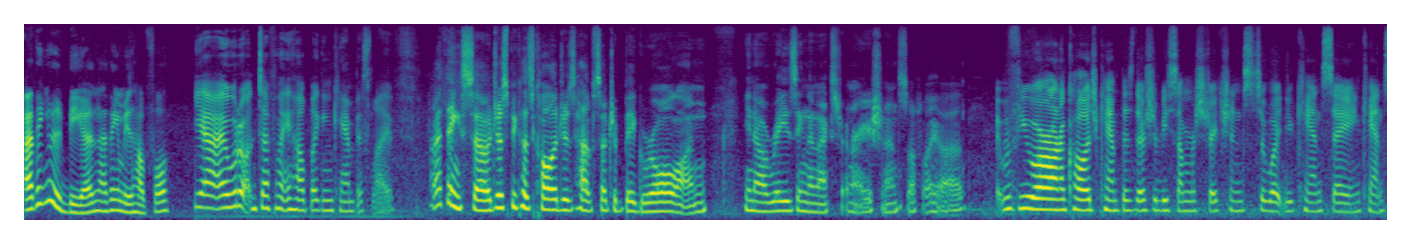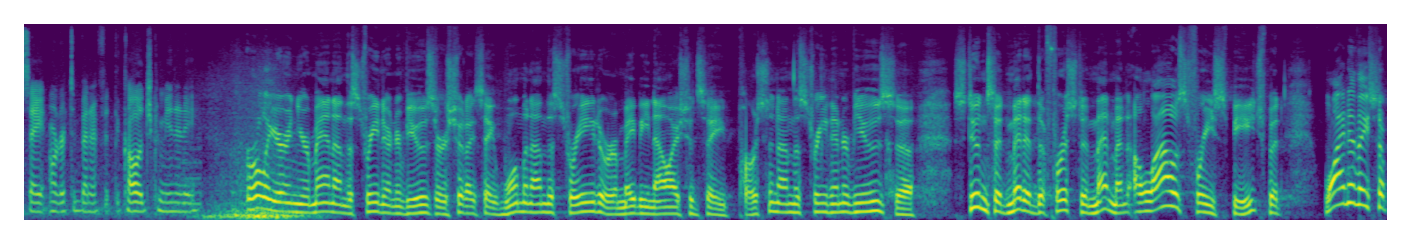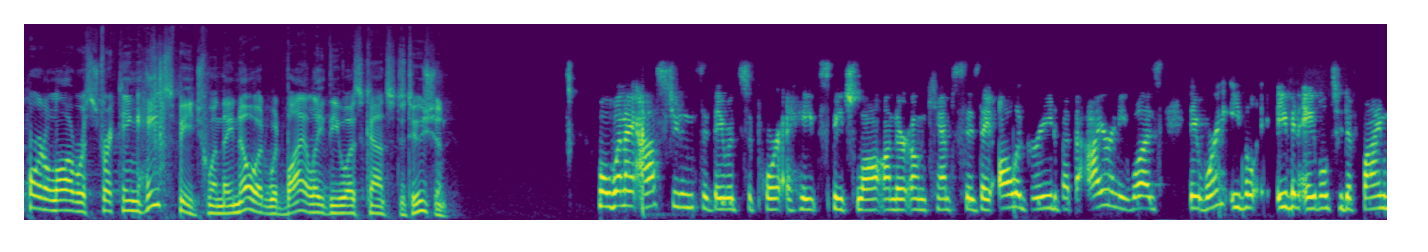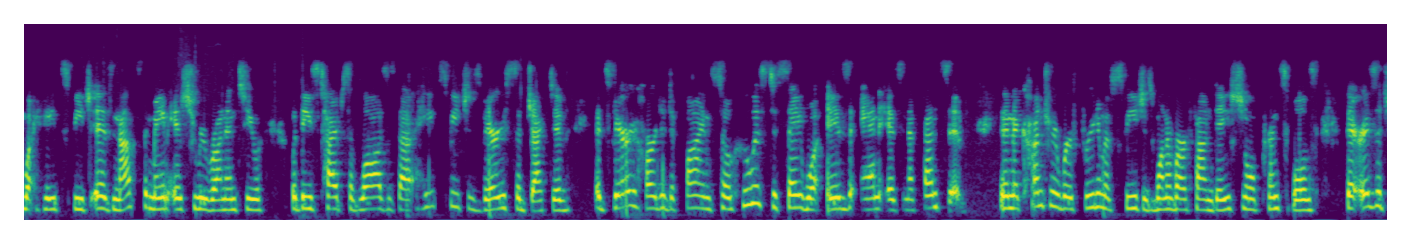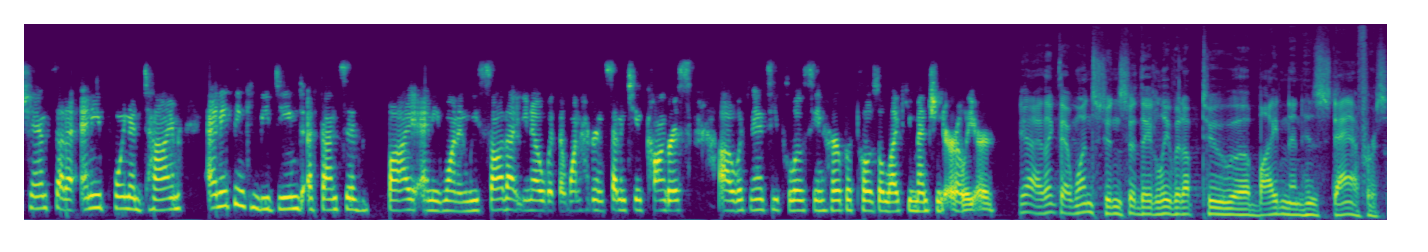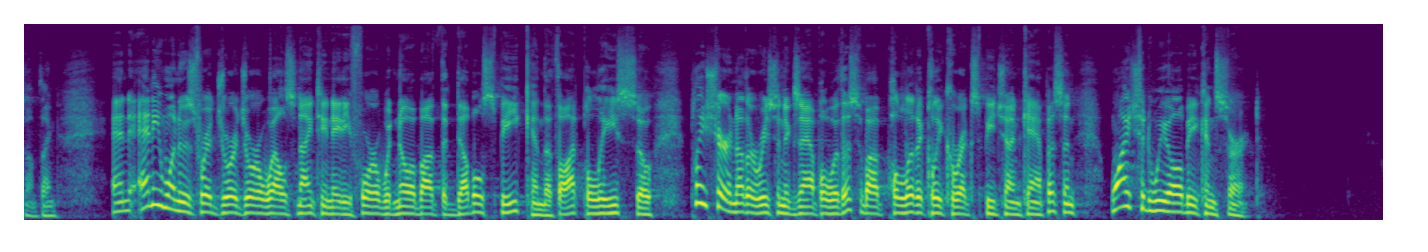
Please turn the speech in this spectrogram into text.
I think it would be good. I think it'd be helpful. Yeah, it would definitely help like in campus life. I think so, just because colleges have such a big role on, you know, raising the next generation and stuff like that if you are on a college campus, there should be some restrictions to what you can say and can't say in order to benefit the college community. Earlier in your man on the street interviews, or should I say woman on the street, or maybe now I should say person on the street interviews, uh, students admitted the First Amendment allows free speech, but why do they support a law restricting hate speech when they know it would violate the U.S. Constitution? Well, when I asked students if they would support a hate speech law on their own campuses, they all agreed. But the irony was they weren't even, even able to define what hate speech is. And that's the main issue we run into with these types of laws is that hate speech is very subjective. It's very hard to define. So who is to say what is and isn't offensive? In a country where freedom of speech is one of our foundational principles, there is a chance that at any point in time, anything can be deemed offensive by anyone. And we saw that, you know, with the 117th Congress uh, with Nancy Pelosi and her proposal, like you mentioned earlier. Yeah, I think that one student said they'd leave it up to uh, Biden and his staff or something. And anyone who's read George Orwell's 1984 would know about the doublespeak and the thought police. So please share another recent example with us about politically correct speech on campus and why should we all be concerned?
